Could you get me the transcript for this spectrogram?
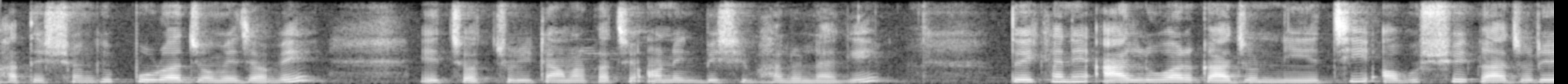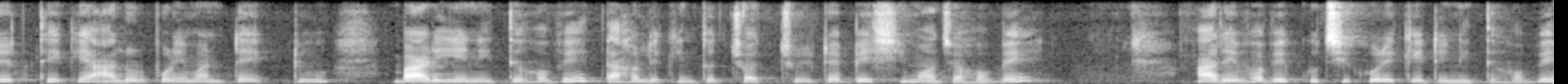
ভাতের সঙ্গে পুরা জমে যাবে। এই চচ্চড়িটা আমার কাছে অনেক বেশি ভালো লাগে। তো এখানে আলু আর গাজর নিয়েছি। অবশ্যই গাজরের থেকে আলুর পরিমাণটা একটু বাড়িয়ে নিতে হবে, তাহলে কিন্তু চচ্চড়িটা বেশি মজা হবে। আর এভাবে কুচি করে কেটে নিতে হবে।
